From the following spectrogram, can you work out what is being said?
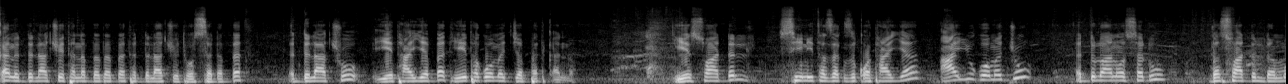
ቀን እድላችሁ የተነበበበት፣ እድላችሁ የተወሰደበት፣ እድላችሁ የታየበት የተጎመጀበት ቀን ነው። የእሷ እድል ሲኒ ተዘቅዝቆ ታየ። አዩ ጎመጁ እድሏን ወሰዱ። በእሷ እድል ደግሞ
